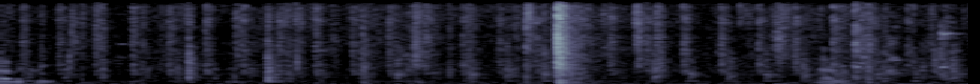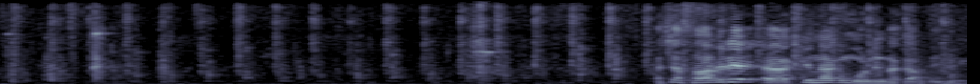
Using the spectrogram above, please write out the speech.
ਆ ਵੇਖੋ ਜੀ। ਆ ਲਓ। ਅੱਛਾ ਸਾਹਿਬ ਵੀਰੇ ਅਹ ਕਿੰਨਾ ਕੁ ਮੁੱਲ ਇਹਦਾ ਕਰਦੇ ਹੈਗੇ?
